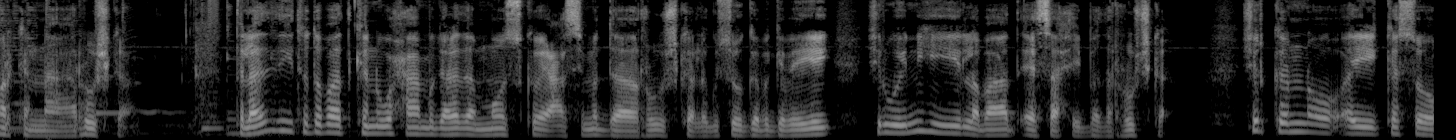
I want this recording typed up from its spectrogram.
markana ruushka. Talaadadii toddobaadkan waxaa magaalada moscow ee caasimadda ruushka lagu soo gebagabeeyey shirweynihii labaad ee saaxiibada ruushka shirkan oo ay ka soo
